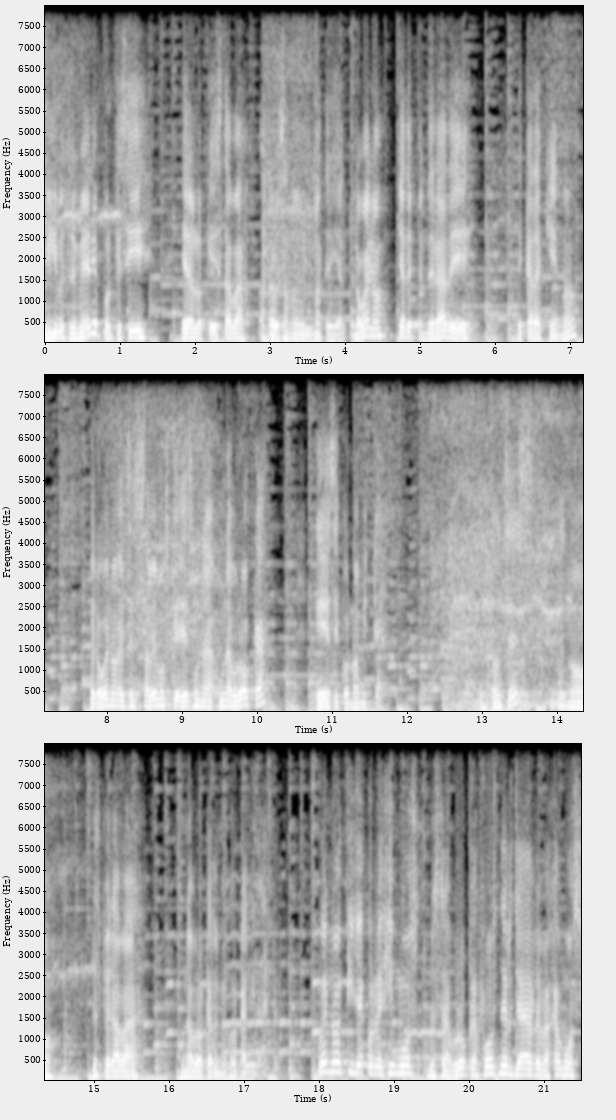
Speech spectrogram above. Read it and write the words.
milímetro y medio porque sí era lo que estaba atravesando el material. Pero bueno ya dependerá de, de cada quien no pero bueno este sabemos que es una, una broca que es económica. Entonces, pues no, esperaba una broca de mejor calidad. Bueno, aquí ya corregimos nuestra broca Fosner, ya rebajamos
